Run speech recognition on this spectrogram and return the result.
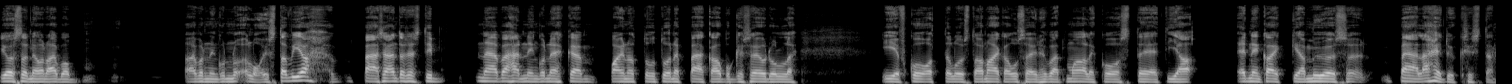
joissa ne on aivan, aivan niin kuin loistavia. Pääsääntöisesti nämä vähän niin kuin ehkä painottuu tuonne pääkaupunkiseudulle. IFK-otteluista on aika usein hyvät maalikoosteet ja ennen kaikkea myös päälähetyksistä.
